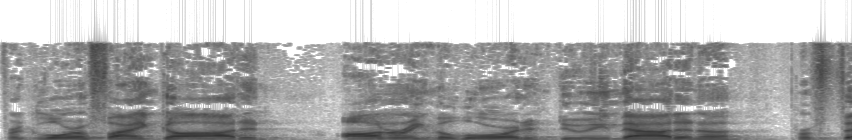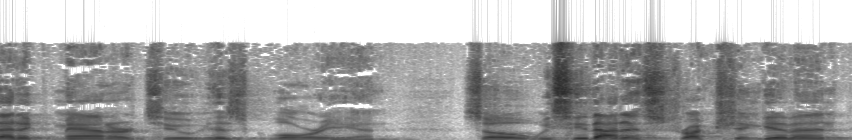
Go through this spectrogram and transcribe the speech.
for glorifying God and honoring the Lord and doing that in a prophetic manner to his glory. And so we see that instruction given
